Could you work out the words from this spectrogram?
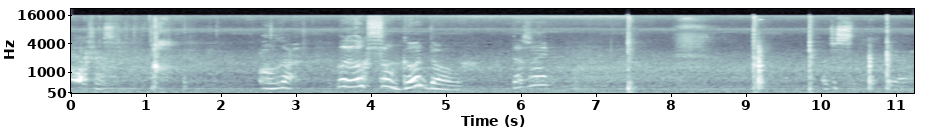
Oh, just... Oh, look at Look, it looks so good though. Doesn't it? I just, yeah.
